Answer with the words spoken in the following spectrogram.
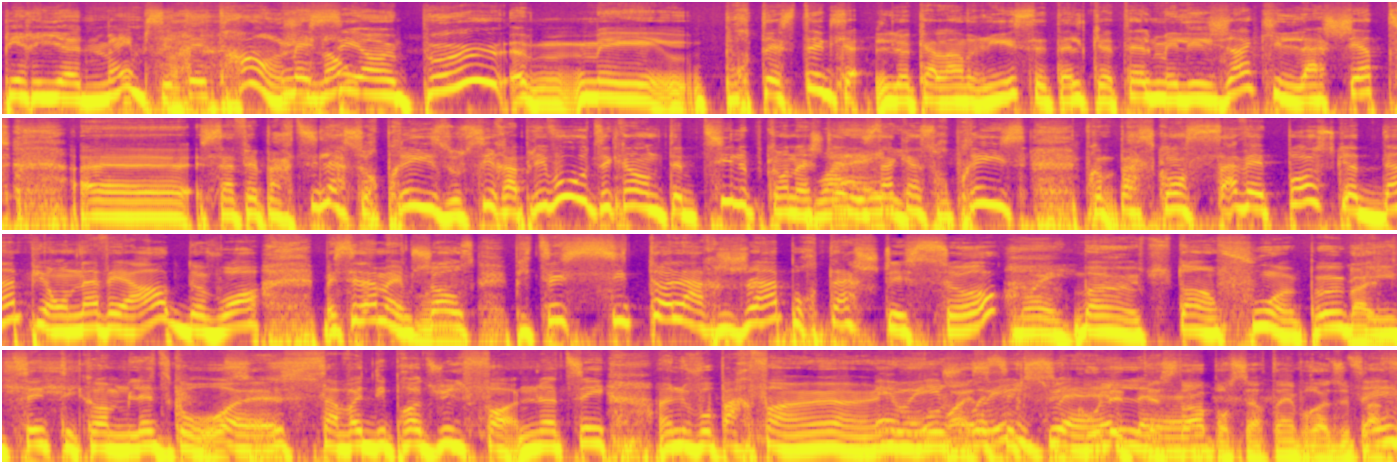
période même. C'est étrange, Mais c'est un peu, euh, mais pour tester le, ca- le calendrier, c'est tel que tel. Mais les gens qui l'achètent, euh, ça fait partie de la surprise aussi. Rappelez-vous, tu sais, quand on était petit, puis qu'on achetait Ouais. des sacs à surprise, parce qu'on savait pas ce qu'il y a dedans, puis on avait hâte de voir. Mais c'est la même chose. Puis tu sais, si t'as l'argent pour t'acheter ça, Oui. ben tu t'en fous un peu, Ben, puis tu sais, t'es comme let's go. euh, ça va être des produits le fun, là, tu sais, un nouveau parfum, un Ben nouveau oui, jouet Ouais, sexuel. c'est cool d'être testeur pour certains produits. Par- t'sais.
